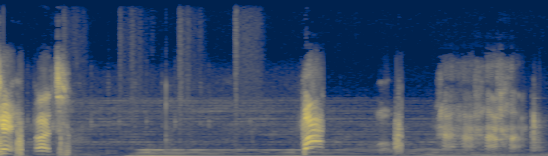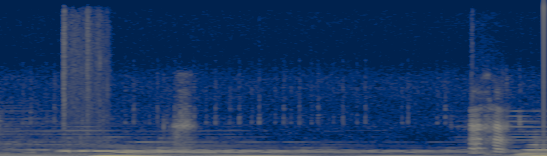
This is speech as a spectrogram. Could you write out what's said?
Okay, but what? Whoa. Hmm, hmm.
